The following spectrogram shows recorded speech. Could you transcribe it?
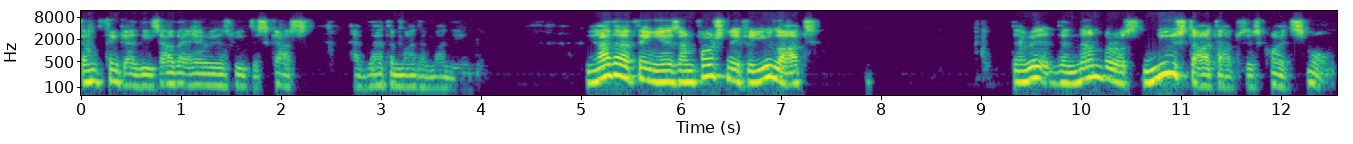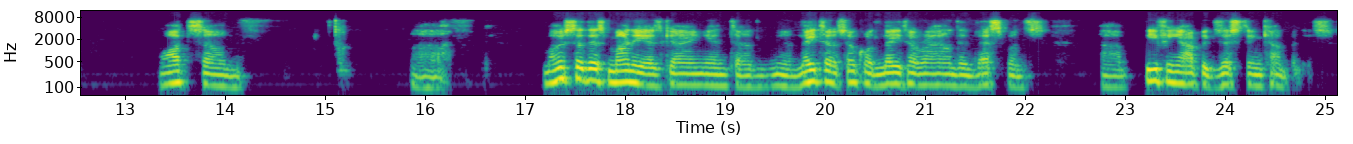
don't think of these other areas we discussed have that amount of money in them. The other thing is, unfortunately for you lot, is, the number of new startups is quite small. What's um, uh, most of this money is going into you know, later, so-called later round investments, uh, beefing up existing companies.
